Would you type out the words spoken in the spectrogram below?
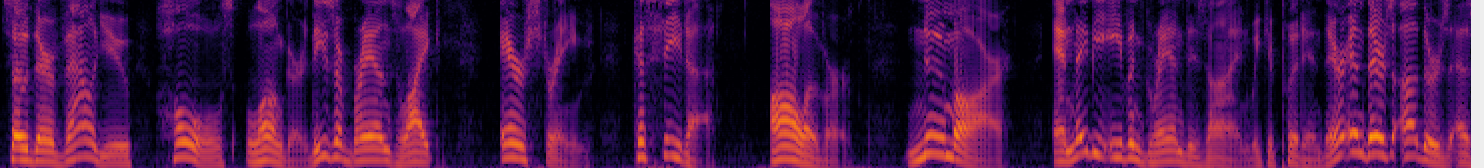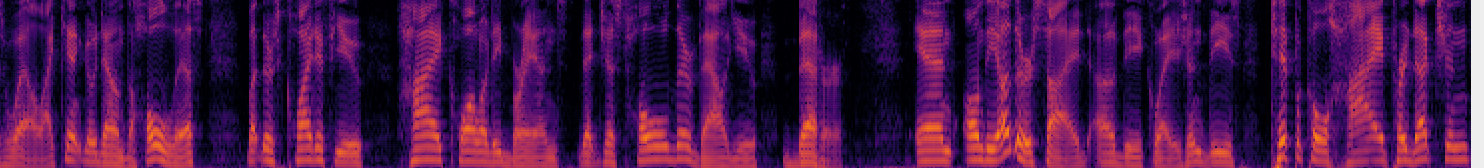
So their value holds longer. These are brands like Airstream, Casita, Oliver, Newmar, and maybe even Grand Design we could put in there. And there's others as well. I can't go down the whole list, but there's quite a few high quality brands that just hold their value better. And on the other side of the equation, these typical high production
